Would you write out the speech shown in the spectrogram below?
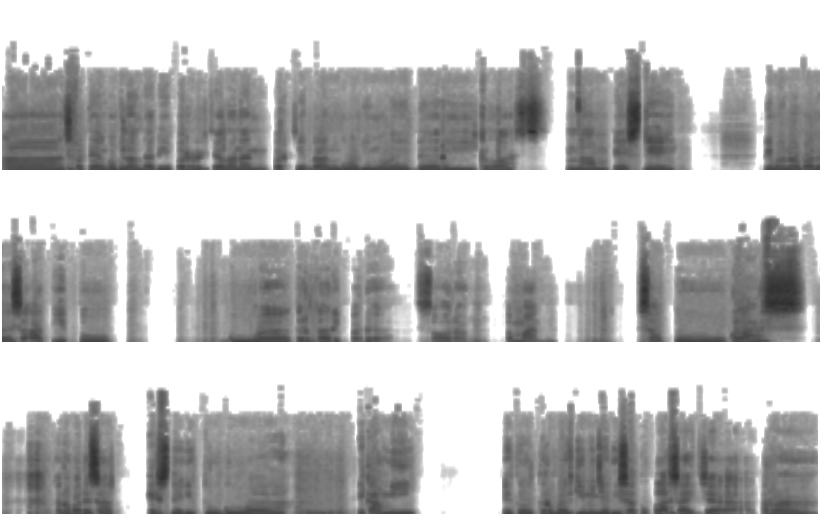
uh, seperti yang gue bilang tadi perjalanan percintaan gue dimulai dari kelas 6 SD di mana pada saat itu gue tertarik pada seorang teman satu kelas. Karena pada saat SD itu gua eh kami itu terbagi menjadi satu kelas saja. Karena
